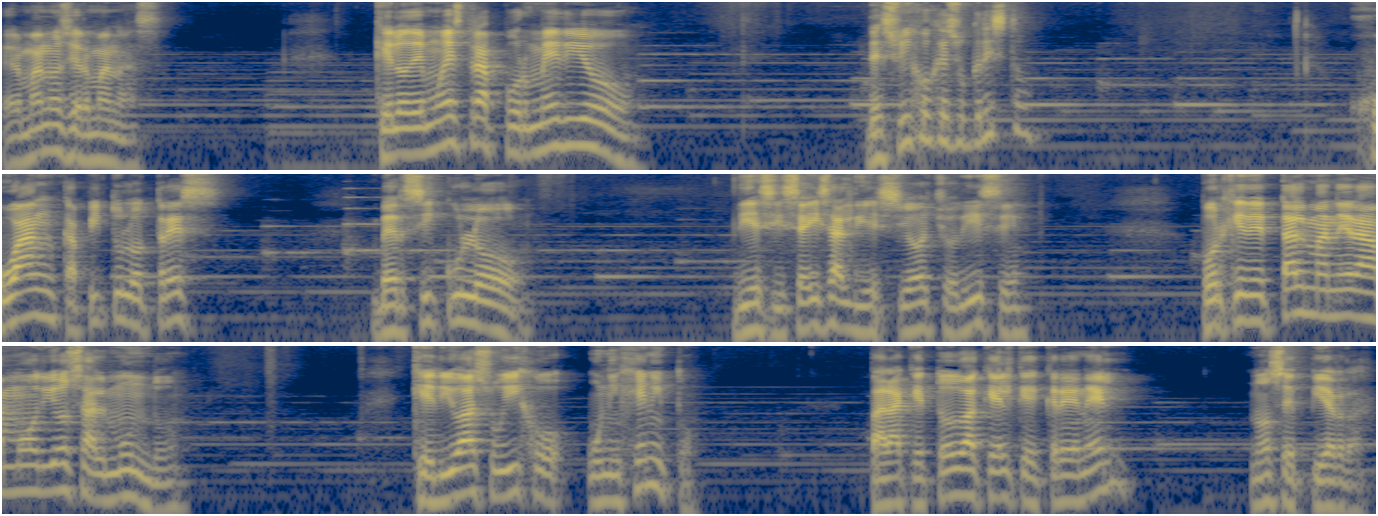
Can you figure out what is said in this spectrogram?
hermanos y hermanas, que lo demuestra por medio de su Hijo Jesucristo. Juan capítulo 3, versículo 16 al 18 dice, porque de tal manera amó Dios al mundo, que dio a su Hijo unigénito, para que todo aquel que cree en Él no se pierda,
